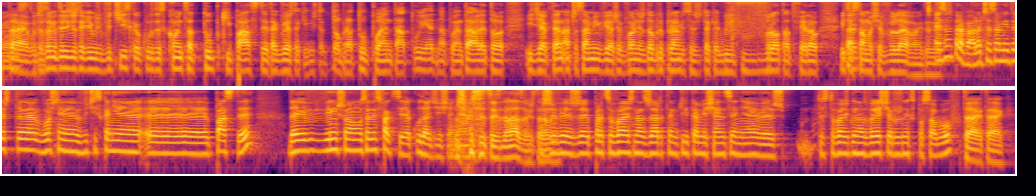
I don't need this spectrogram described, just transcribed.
Więc Tak, bo czasami to idziesz tak jakbyś wyciskał, kurde, z końca tubki pasty, tak wiesz, tak jakieś tak, dobra, tu puenta, tu jedna puenta, ale to idzie jak ten, a czasami wiesz, jak walniesz dobry premis, to się tak jakbyś w- wrot otwierał i Tak. to samo się wylewa. I to jest... Jest sprawa, ale czasami też te właśnie wyciskanie e, pasty daje większą satysfakcję, jak uda ci się, nie? Że coś znalazłeś tam. Że wiesz, że jak pracowałeś nad żartem kilka miesięcy, nie, wiesz, testowałeś go na 20 różnych sposobów, Tak, tak.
